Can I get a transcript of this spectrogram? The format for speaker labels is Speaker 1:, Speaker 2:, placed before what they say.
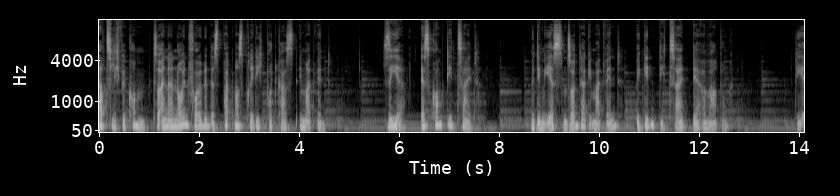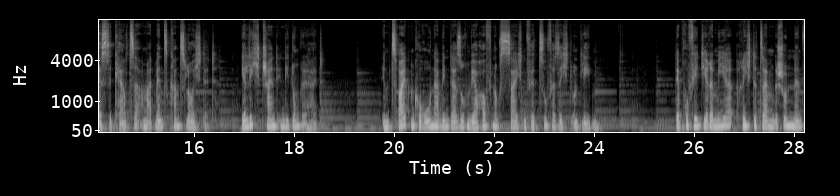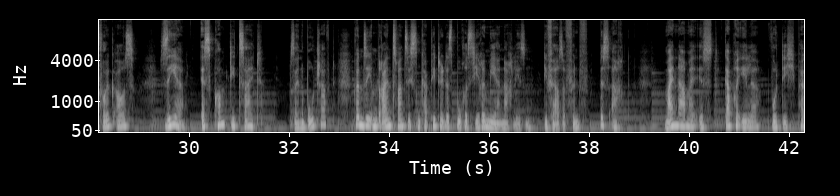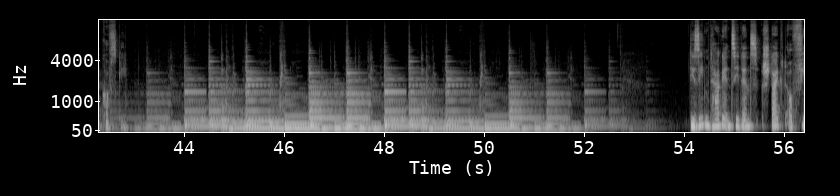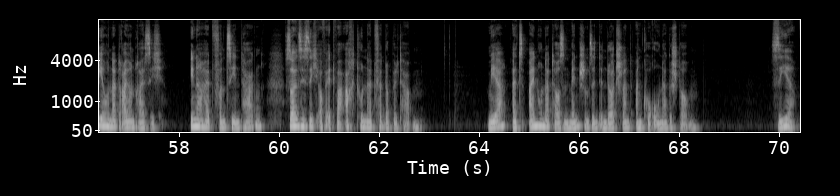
Speaker 1: Herzlich willkommen zu einer neuen Folge des Patmos Predigt Podcast im Advent. Siehe, es kommt die Zeit. Mit dem ersten Sonntag im Advent beginnt die Zeit der Erwartung. Die erste Kerze am Adventskranz leuchtet. Ihr Licht scheint in die Dunkelheit. Im zweiten Corona-Winter suchen wir Hoffnungszeichen für Zuversicht und Leben. Der Prophet Jeremia richtet seinem geschundenen Volk aus, Sehe, es kommt die Zeit. Seine Botschaft können Sie im 23. Kapitel des Buches Jeremia nachlesen, die Verse 5 bis 8. Mein Name ist Gabriela Wuttig-Perkowski. Die 7-Tage-Inzidenz steigt auf 433. Innerhalb von zehn Tagen soll sie sich auf etwa 800 verdoppelt haben. Mehr als 100.000 Menschen sind in Deutschland an Corona gestorben. Siehe,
